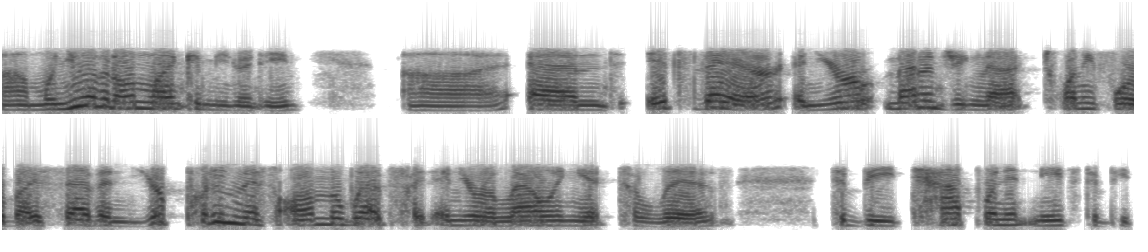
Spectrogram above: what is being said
Um, when you have an online community uh, and it's there, and you're managing that 24 by 7, you're putting this on the website and you're allowing it to live, to be tapped when it needs to be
